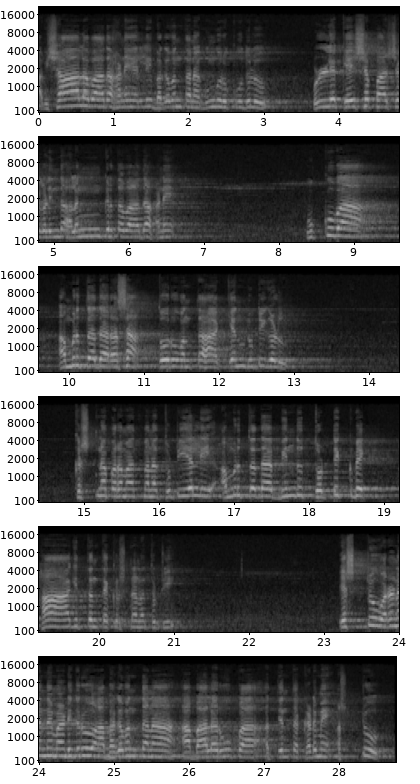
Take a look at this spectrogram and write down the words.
ಆ ವಿಶಾಲವಾದ ಹಣೆಯಲ್ಲಿ ಭಗವಂತನ ಗುಂಗುರು ಕೂದಲು ಒಳ್ಳೆ ಕೇಶಪಾಶಗಳಿಂದ ಅಲಂಕೃತವಾದ ಹಣೆ. ಉಕ್ಕುವ ಅಮೃತದ ರಸ ತೋರುವಂತಹ ಕೆಂದುಟಿಗಳು. ಕೃಷ್ಣ ಪರಮಾತ್ಮನ ತುಟಿಯಲ್ಲಿ ಅಮೃತದ ಬಿಂದು ತೊಟ್ಟಿಕ್ಬೇಕು. ಹಾ ಆಗಿತ್ತಂತೆ ಕೃಷ್ಣನ ತುಟಿ. ಎಷ್ಟು ವರ್ಣನೆ ಮಾಡಿದರೂ ಆ ಭಗವಂತನ ಆ ಬಾಲರೂಪ ಅತ್ಯಂತ ಕಡಿಮೆ. ಅಷ್ಟು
